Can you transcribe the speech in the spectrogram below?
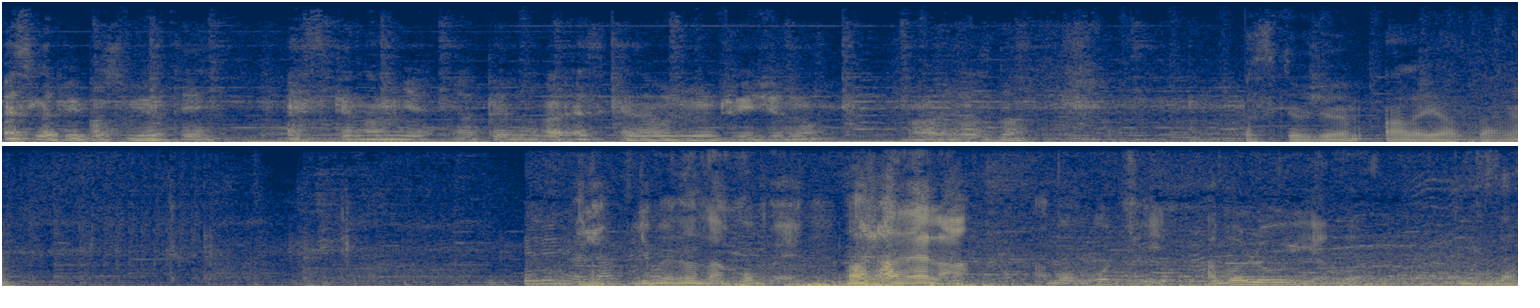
S lepiej pasuje, ty. Eskę na mnie. Ja pierdolę Eskę założyłem, czujecie to? Ale jazda. Eskę wziąłem, ale jazda, nie? Idziemy na zakupy. Na Chanela. Albo Gucci, albo Louis, albo pizza.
